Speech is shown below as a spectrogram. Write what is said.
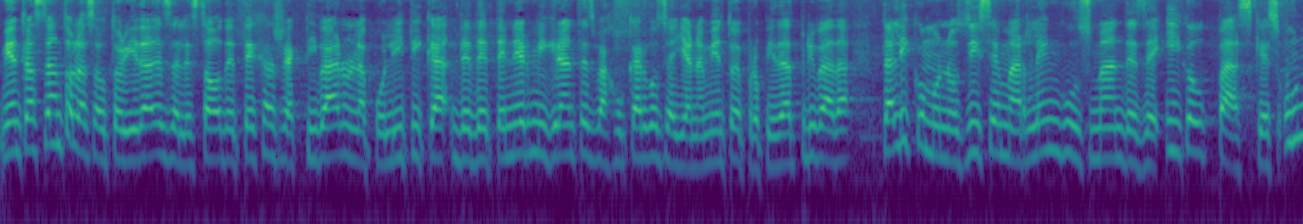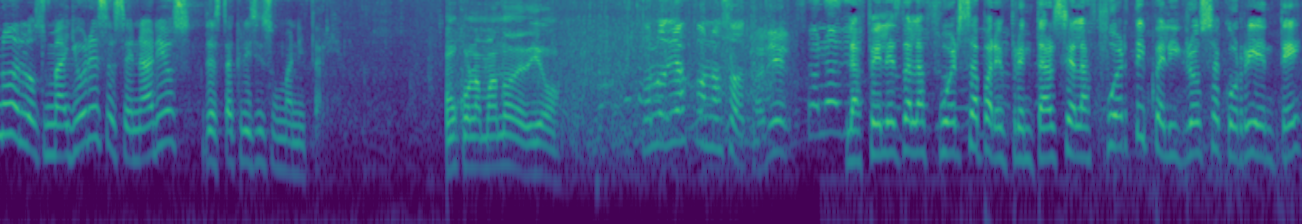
Mientras tanto, las autoridades del estado de Texas reactivaron la política de detener migrantes bajo cargos de allanamiento de propiedad privada, tal y como nos dice Marlene Guzmán desde Eagle Pass, que es uno de los mayores escenarios de esta crisis humanitaria. Vamos con la mano de Dios. Solo Dios con nosotros. La fe les da la fuerza para enfrentarse a la fuerte y peligrosa corriente,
